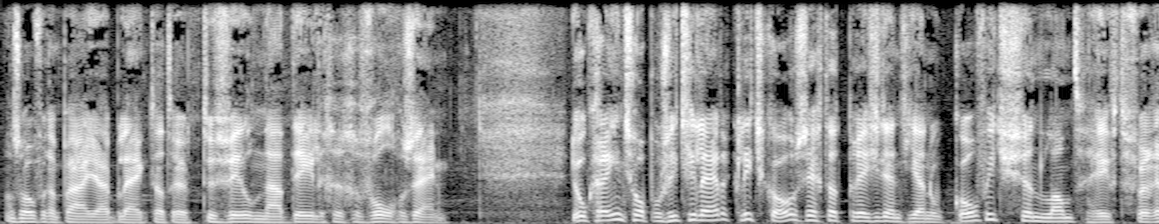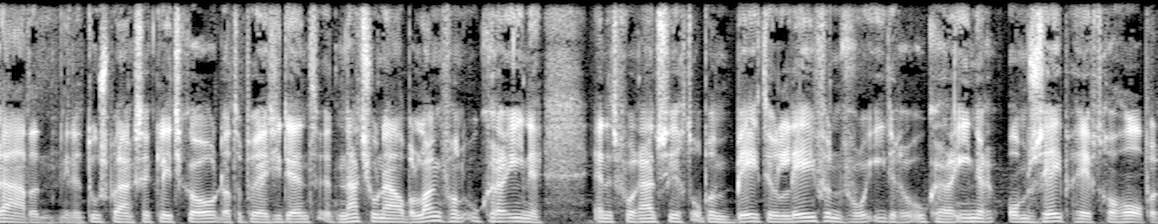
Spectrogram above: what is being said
als over een paar jaar blijkt dat er te veel nadelige gevolgen zijn. De Oekraïense oppositieleider Klitschko zegt dat president Janukovic zijn land heeft verraden. In een toespraak zei Klitschko dat de president het nationaal belang van Oekraïne en het vooruitzicht op een beter leven voor iedere Oekraïner om zeep heeft geholpen.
